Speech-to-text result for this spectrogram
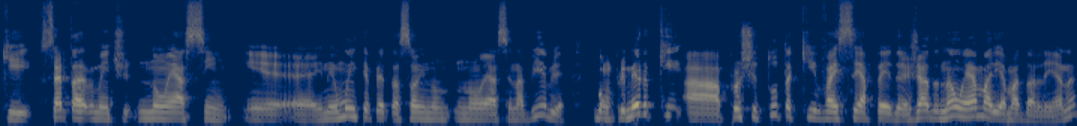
que certamente não é assim é, em nenhuma interpretação e não, não é assim na Bíblia. Bom, primeiro que a prostituta que vai ser apedrejada não é Maria Madalena,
